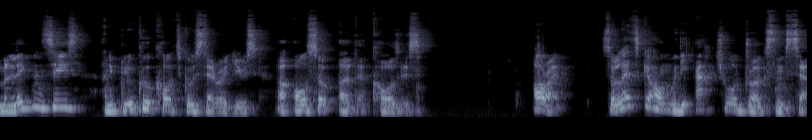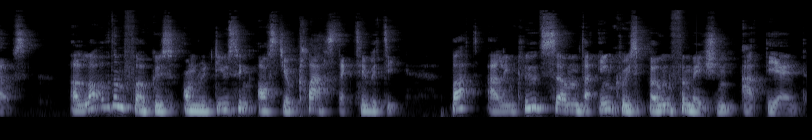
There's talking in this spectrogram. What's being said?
Malignancies and glucocorticosteroid use are also other causes. Alright, so let's get on with the actual drugs themselves. A lot of them focus on reducing osteoclast activity, but I'll include some that increase bone formation at the end.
